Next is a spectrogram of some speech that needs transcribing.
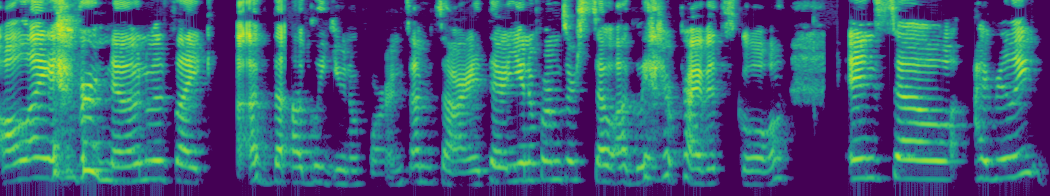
all I ever known was like uh, the ugly uniforms. I'm sorry, their uniforms are so ugly at a private school. And so I really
